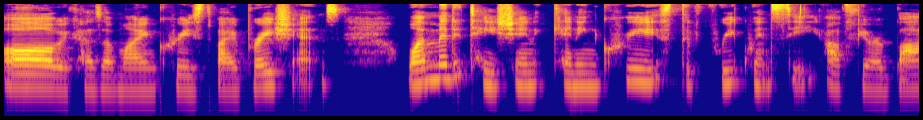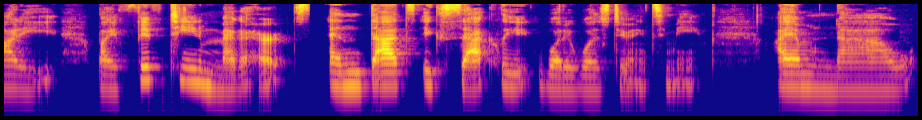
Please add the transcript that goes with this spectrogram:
all because of my increased vibrations. One meditation can increase the frequency of your body by 15 megahertz, and that's exactly what it was doing to me. I am now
